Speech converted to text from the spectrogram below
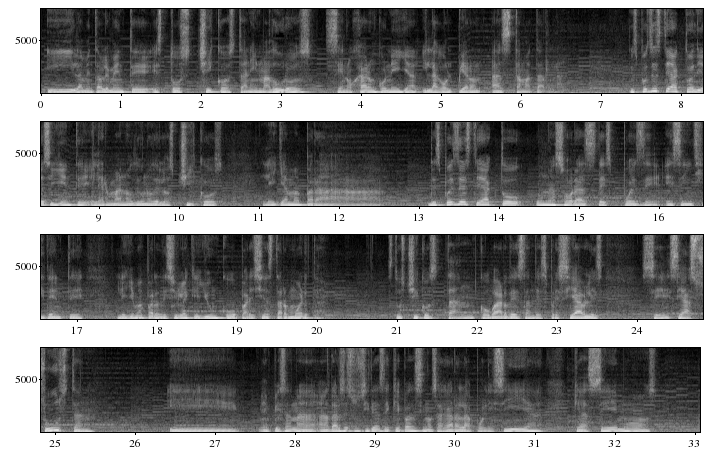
y lamentablemente estos chicos tan inmaduros se enojaron con ella y la golpearon hasta matarla. Después de este acto al día siguiente el hermano de uno de los chicos le llama para Después de este acto, unas horas después de ese incidente, le llama para decirle que Junko parecía estar muerta. Estos chicos tan cobardes, tan despreciables, se, asustan y empiezan a, darse sus ideas de qué pasa si nos agarra la policía, qué hacemos.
